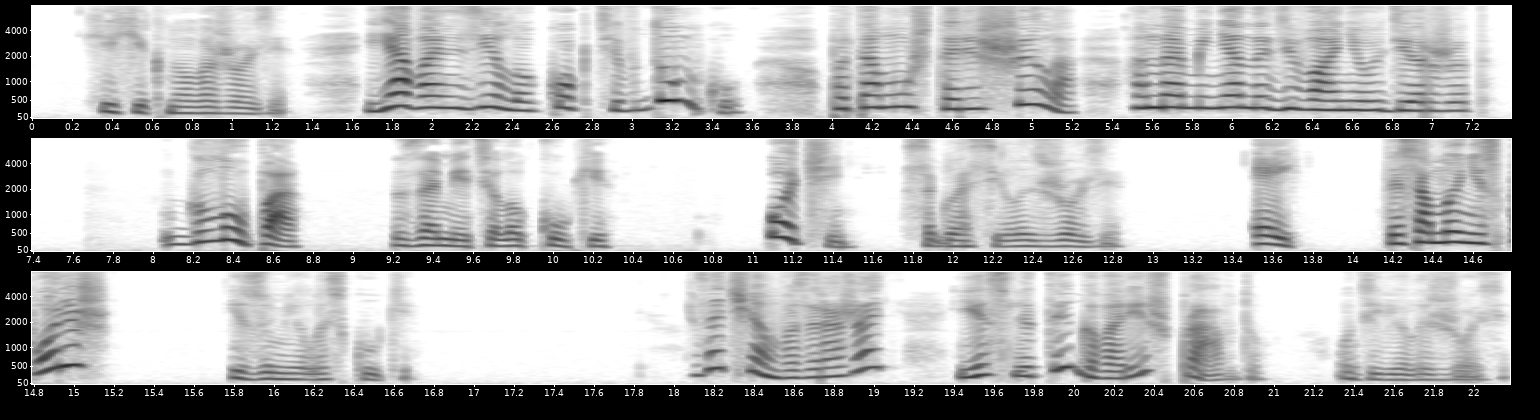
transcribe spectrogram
— хихикнула Жози. «Я вонзила когти в думку, потому что решила, она меня на диване удержит». «Глупо», — заметила Куки. «Очень», — согласилась Жози. «Эй, ты со мной не споришь?» — изумилась Куки. «Зачем возражать, если ты говоришь правду?» — удивилась Жози.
